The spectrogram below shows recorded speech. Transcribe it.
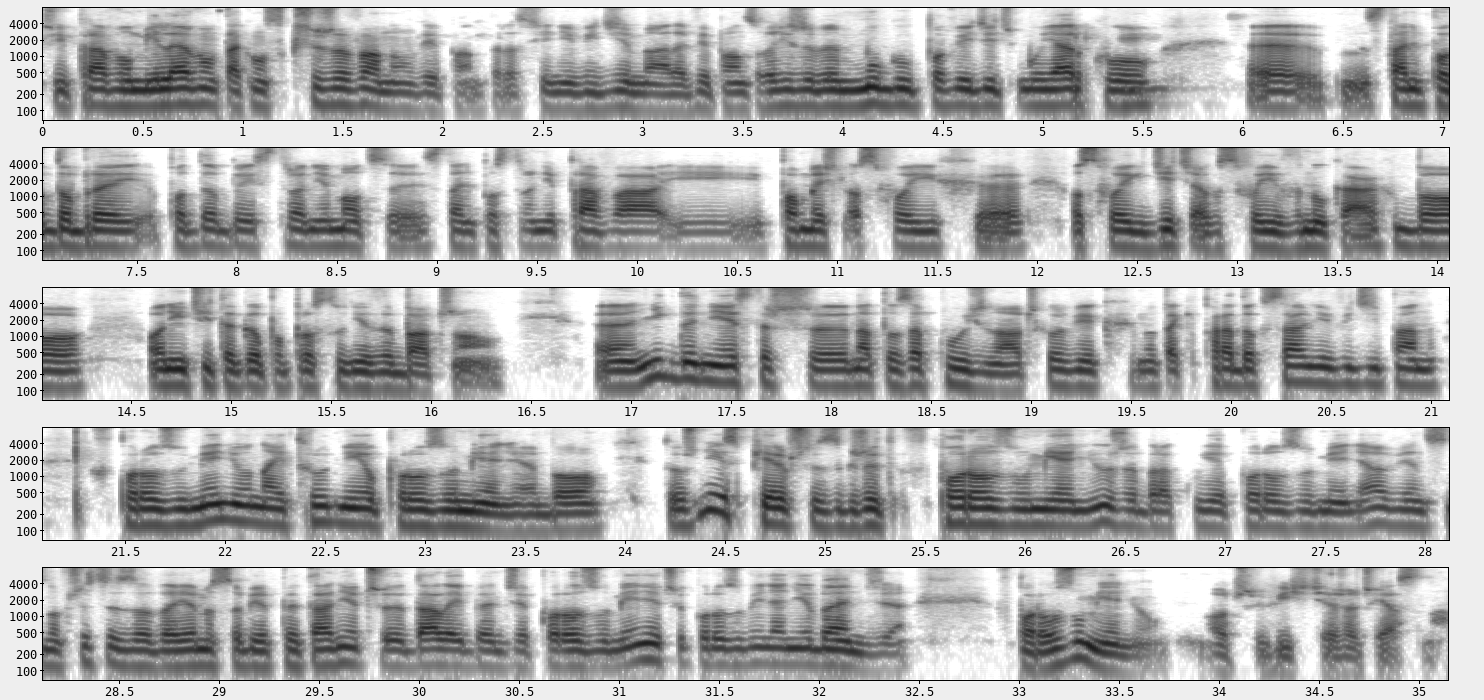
Czyli prawą i lewą, taką skrzyżowaną, wie pan, teraz się nie widzimy, ale wie pan co chodzi, żebym mógł powiedzieć mu Jarku, mhm. E, stań po dobrej, po dobrej stronie mocy, stań po stronie prawa i pomyśl o swoich, e, o swoich dzieciach, o swoich wnukach, bo oni ci tego po prostu nie wybaczą. E, nigdy nie jest też e, na to za późno, aczkolwiek no tak paradoksalnie widzi Pan w porozumieniu najtrudniej o porozumienie, bo to już nie jest pierwszy zgrzyt w porozumieniu, że brakuje porozumienia, więc no wszyscy zadajemy sobie pytanie, czy dalej będzie porozumienie, czy porozumienia nie będzie. W porozumieniu oczywiście, rzecz jasna.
